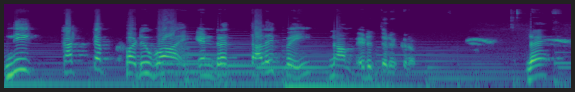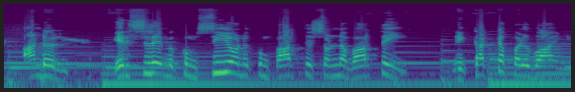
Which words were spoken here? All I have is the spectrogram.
நீ கட்டப்படுவாய் என்ற தலைப்பை நாம் எடுத்திருக்கிறோம். ஆண்டவர் எருசலேமுக்கும் சீயோனுக்கும் பார்த்து சொன்ன வார்த்தை நீ கட்டப்படுவாய் நீ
